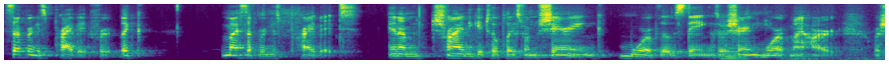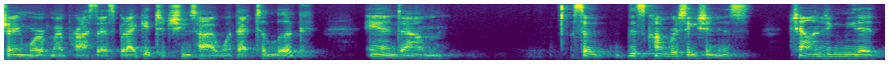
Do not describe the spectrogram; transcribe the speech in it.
suffering is private for like my suffering is private and I'm trying to get to a place where I'm sharing more of those things or sharing more of my heart or sharing more of my process, but I get to choose how I want that to look. And um, so this conversation is challenging me to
